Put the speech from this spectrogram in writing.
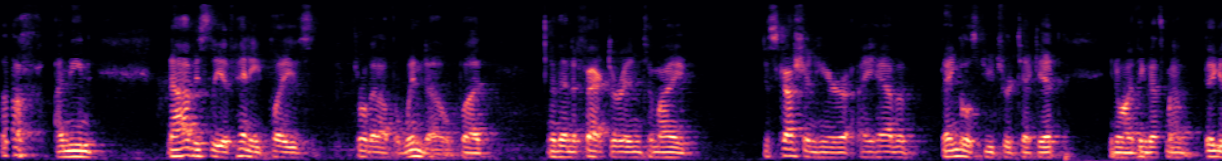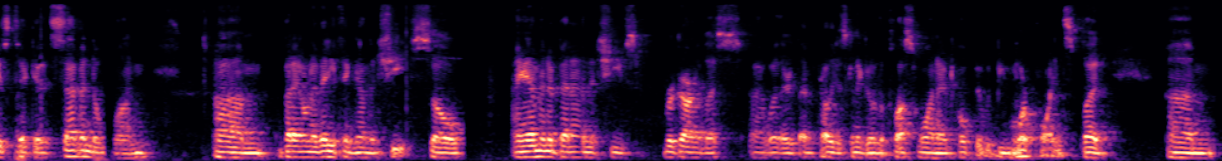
Ugh. I mean, now obviously if Henne plays, throw that out the window. But and then to factor into my discussion here, I have a Bengals future ticket. You know, I think that's my biggest ticket. It's seven to one, um, but I don't have anything on the Chiefs. So I am going to bet on the Chiefs regardless. Uh, whether I'm probably just going to go the plus one. I'd hope it would be more points, but um,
